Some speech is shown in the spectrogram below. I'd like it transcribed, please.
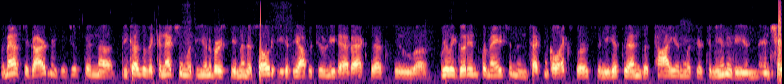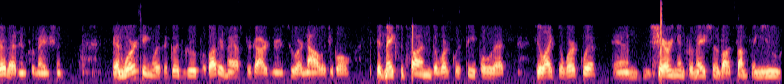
The Master Gardeners has just been uh, because of the connection with the University of Minnesota. You get the opportunity to have access to uh, really good information and technical experts, and you get then to tie in with your community and, and share that information and working with a good group of other master gardeners who are knowledgeable, it makes it fun to work with people that you like to work with and sharing information about something you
